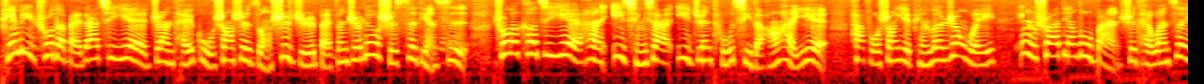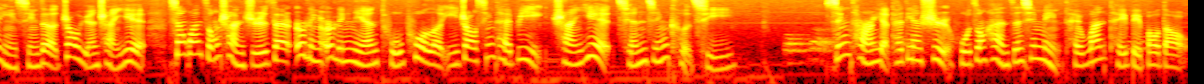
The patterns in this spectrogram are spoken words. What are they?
评比出的百大企业占台股上市总市值百分之六十四点四，除了科技业和疫情下异军突起的航海业，哈佛商业评论认为，印刷电路板是台湾最隐形的兆元产业，相关总产值在二零二零年突破了一兆新台币，产业前景可期。新唐人亚太电视胡宗汉、曾新敏，台湾台北报道。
